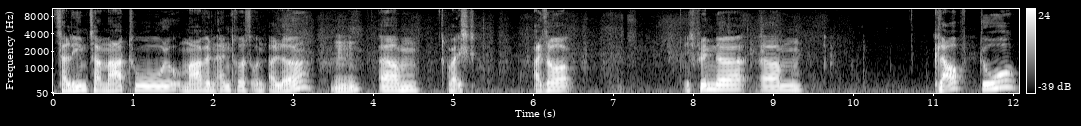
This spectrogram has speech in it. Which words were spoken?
Salim Tamatu, Marvin Endres und Alain. Mhm. Ähm, aber ich, also ich finde, ähm, glaubst du,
